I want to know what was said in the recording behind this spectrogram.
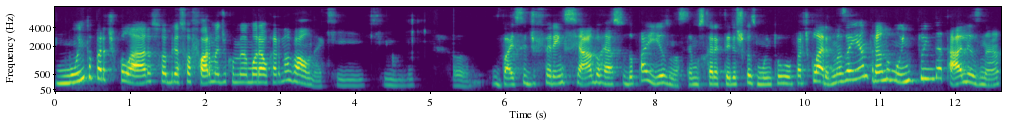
muito particular sobre a sua forma de comemorar o carnaval, né? Que, que vai se diferenciar do resto do país. Nós temos características muito particulares, mas aí entrando muito em detalhes, né?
